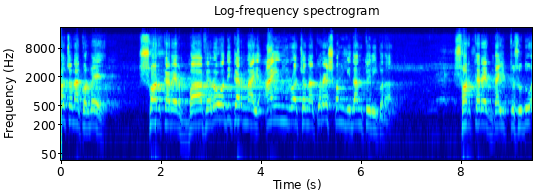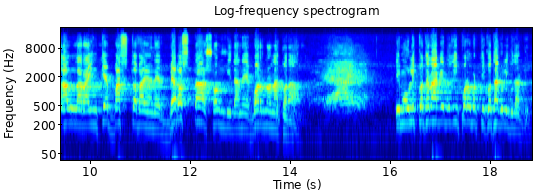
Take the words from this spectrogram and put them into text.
রচনা করবে সরকারের বাপেরও অধিকার নাই, আইন রচনা করে সংবিধান তৈরি করা। সরকারের দায়িত্ব শুধু আল্লাহর আইনকে বাস্তবায়নের ব্যবস্থা সংবিধানে বর্ণনা করা। এই মৌলিক কথার আগে বুঝি পরবর্তী কথাগুলি বোঝার জন্য।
